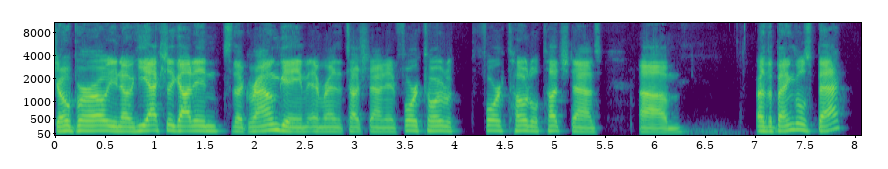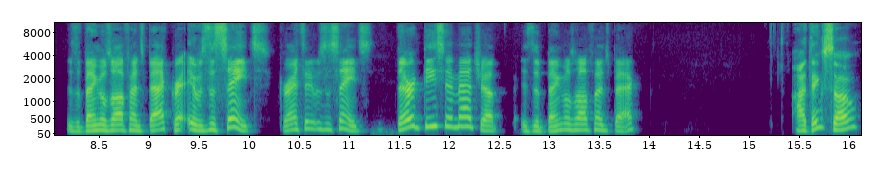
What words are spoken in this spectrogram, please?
Joe Burrow, you know, he actually got into the ground game and ran the touchdown and four total four total touchdowns. Um, are the Bengals back? Is the Bengals offense back? It was the Saints. Granted, it was the Saints. They're a decent matchup. Is the Bengals offense back? I think so.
